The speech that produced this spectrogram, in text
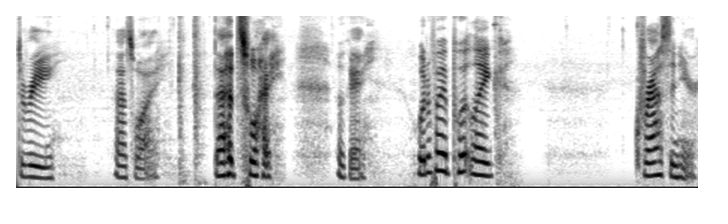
three. That's why. That's why. Okay. What if I put, like, grass in here?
